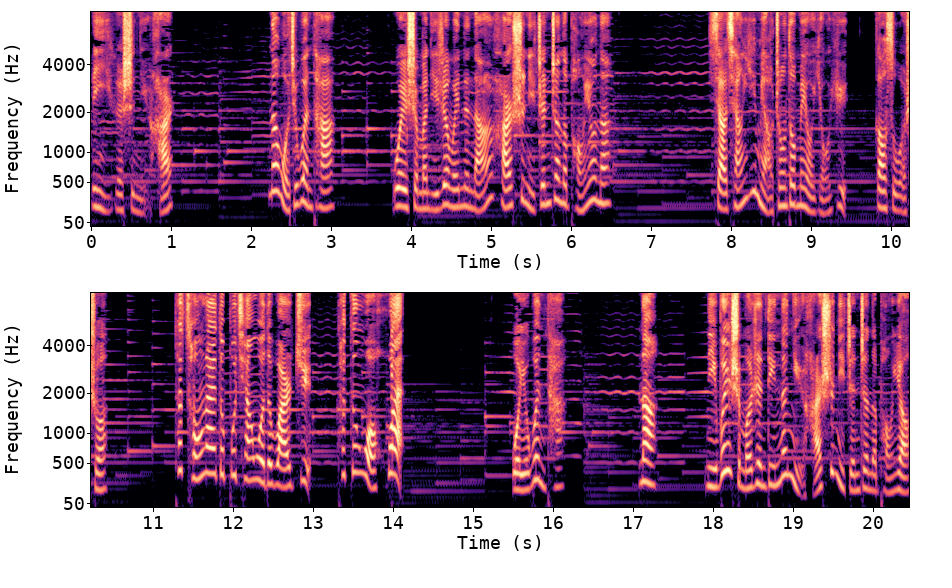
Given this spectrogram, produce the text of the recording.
另一个是女孩。那我就问他，为什么你认为那男孩是你真正的朋友呢？小强一秒钟都没有犹豫，告诉我说，他从来都不抢我的玩具，他跟我换。我又问他，那，你为什么认定那女孩是你真正的朋友？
